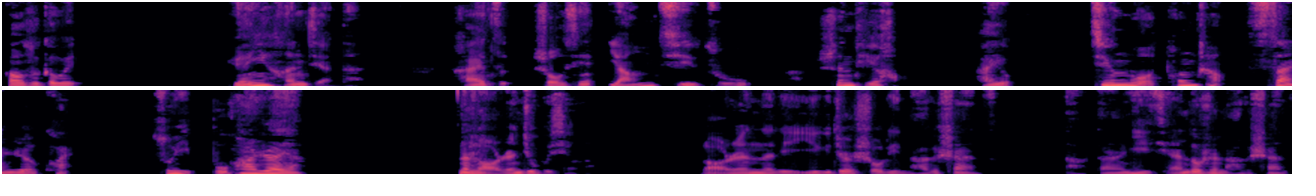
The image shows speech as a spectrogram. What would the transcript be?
告诉各位，原因很简单，孩子首先阳气足，身体好，还有。经络通畅，散热快，所以不怕热呀。那老人就不行了，老人那得一个劲儿手里拿个扇子啊，当然以前都是拿个扇子，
